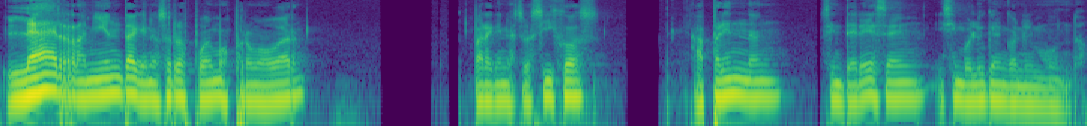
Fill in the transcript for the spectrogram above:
la herramienta que nosotros podemos promover para que nuestros hijos aprendan, se interesen y se involucren con el mundo.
